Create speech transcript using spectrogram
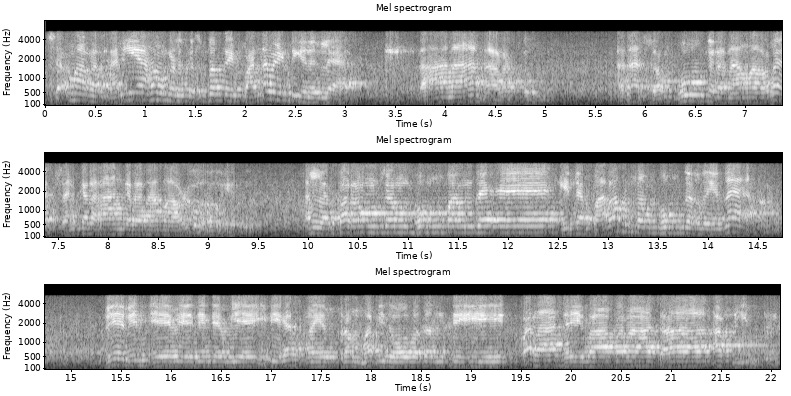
சம் தனியாக உங்களுக்கு சுத்தத்தை பண்ண வேண்டியதில்லை. தானா நடக்கும். அதான் சம்புங்கிற நாமாவில் சங்கரஹாங்கிற நாமாவில் ஒரு அல்ல பரம் சம்பும் வந்தே. இந்த பரம் சம்புங்கிறது என்ன? வேவித்யே வேதிதவ்யே இதிஹஸ்மய பிரம்மவிதோ வதந்தி. பராஜைவா பராஜா அப்படின்னு.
